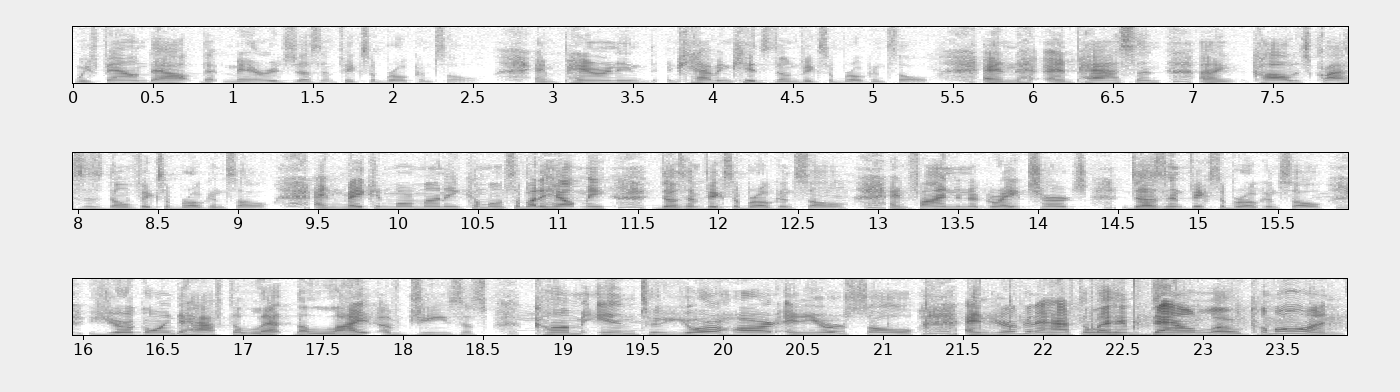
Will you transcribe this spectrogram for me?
we found out that marriage doesn't fix a broken soul, and parenting, having kids don't fix a broken soul, and, and passing uh, college classes don't fix a broken soul, and making more money, come on, somebody help me, doesn't fix a broken soul, and finding a great church doesn't fix a broken soul. You're going to have to let the light of Jesus come into your heart and your soul, and you're going to have to let Him download. Come on.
